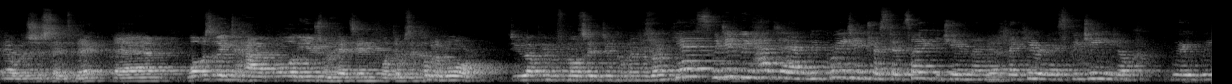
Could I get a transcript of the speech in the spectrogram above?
Uh, well, let's just say today. Um, what was it like to have all the usual heads in? But there was a couple of more. Do you have people from outside the gym coming in as well? Yes, we did. We had uh, we have great interest outside the gym, and Yeah. like here in SBG, look, we we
